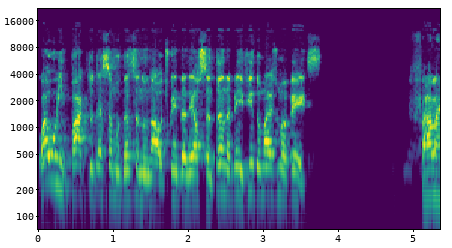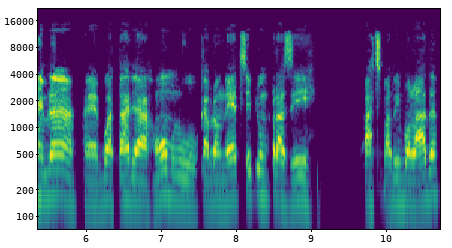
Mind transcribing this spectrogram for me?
Qual o impacto dessa mudança no Náutico, hein, Daniel Santana? Bem-vindo mais uma vez. Fala, Rembrandt. É, boa tarde a Rômulo, Cabral Neto. Sempre um prazer participar do Embolada.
